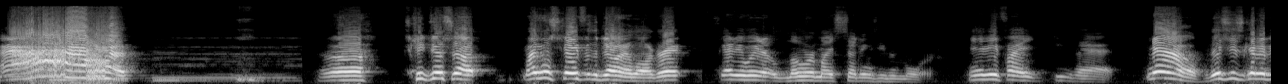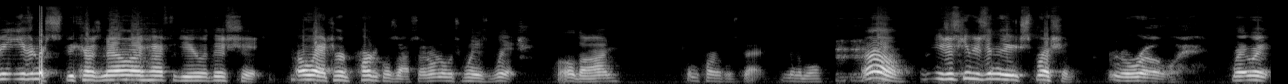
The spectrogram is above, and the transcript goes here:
Ah! Uh, let's keep this up. Might as well stay for the dialogue, right? It's gotta be a way to lower my settings even more. Maybe if I do that. Now, this is gonna be even worse, because now I have to deal with this shit. Oh wait, I turned particles off, so I don't know which way is which. Hold on. Turn the particles back. Minimal. Oh! You just keep using the expression. In a row. Wait, wait.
